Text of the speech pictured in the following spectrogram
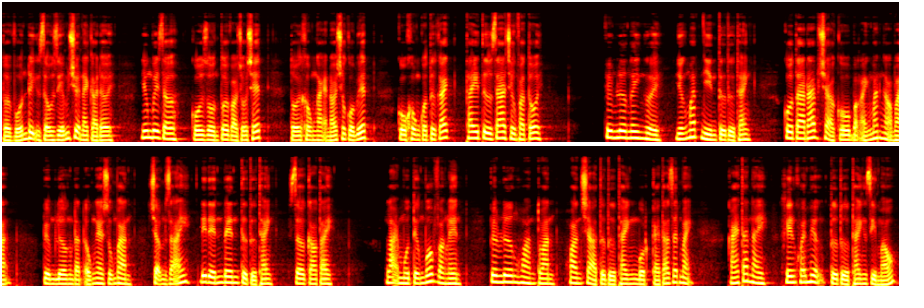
Tôi vốn định giấu giếm chuyện này cả đời, nhưng bây giờ cô dồn tôi vào chỗ chết, tôi không ngại nói cho cô biết, cô không có tư cách thay Từ gia trừng phạt tôi." Viêm Lương ngây người, nhướng mắt nhìn Từ Tử Thanh. Cô ta đáp trả cô bằng ánh mắt ngạo mạn. Viêm Lương đặt ống nghe xuống bàn, chậm rãi đi đến bên Từ Tử Thanh, giơ cao tay. Lại một tiếng bốp vang lên, Viêm Lương hoàn toàn hoàn trả Từ Tử Thanh một cái tát rất mạnh. Cái tát này khiến khóe miệng Từ Tử Thanh rỉ máu.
